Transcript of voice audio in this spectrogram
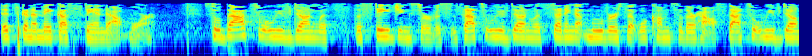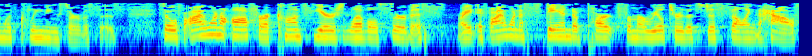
that's going to make us stand out more? So that's what we've done with the staging services. That's what we've done with setting up movers that will come to their house. That's what we've done with cleaning services. So if I want to offer a concierge level service, right, if I want to stand apart from a realtor that's just selling the house,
